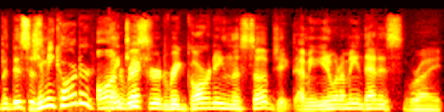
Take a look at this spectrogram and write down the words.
but this is Jimmy Carter, on 19 record regarding the subject. I mean, you know what I mean? That is, Right.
